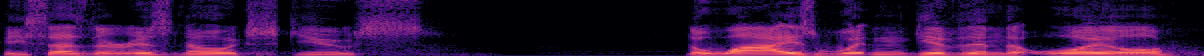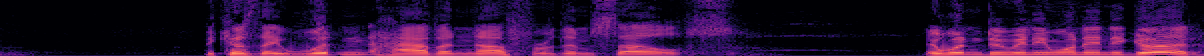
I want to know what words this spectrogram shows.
He says there is no excuse. The wise wouldn't give them the oil because they wouldn't have enough for themselves. It wouldn't do anyone any good.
